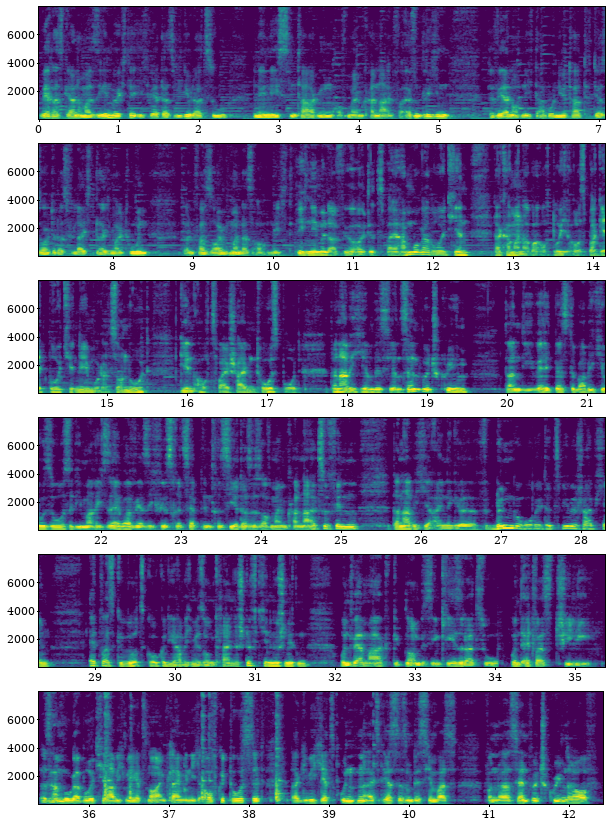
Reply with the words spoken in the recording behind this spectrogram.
Wer das gerne mal sehen möchte, ich werde das Video dazu in den nächsten Tagen auf meinem Kanal veröffentlichen. Wer noch nicht abonniert hat, der sollte das vielleicht gleich mal tun dann versäumt man das auch nicht. Ich nehme dafür heute zwei Hamburger Brötchen, da kann man aber auch durchaus Baguettebrötchen nehmen oder zur Not gehen auch zwei Scheiben Toastbrot. Dann habe ich hier ein bisschen Sandwich Cream, dann die weltbeste Barbecue-Soße, die mache ich selber. Wer sich fürs Rezept interessiert, das ist auf meinem Kanal zu finden. Dann habe ich hier einige dünn gehobelte Zwiebelscheibchen, etwas Gewürzgurke, die habe ich mir so ein kleines Stiftchen geschnitten. Und wer mag, gibt noch ein bisschen Käse dazu und etwas Chili. Das Hamburger Brötchen habe ich mir jetzt noch ein klein wenig aufgetoastet. Da gebe ich jetzt unten als erstes ein bisschen was von der Sandwich Cream drauf.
